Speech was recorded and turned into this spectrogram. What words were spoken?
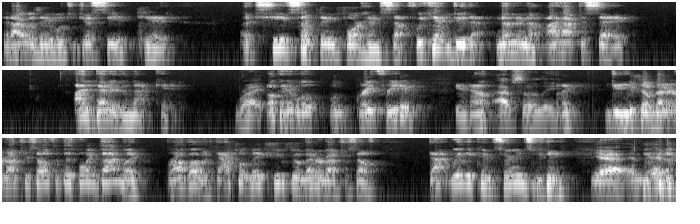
that I was able to just see a kid achieve something for himself." We can't do that. No, no, no. I have to say, I'm better than that kid. Right. Okay, well, well great for you. You know, Absolutely. like, do you feel better about yourself at this point in time? Like, bravo. If that's what makes you feel better about yourself, that really concerns me. Yeah, and and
